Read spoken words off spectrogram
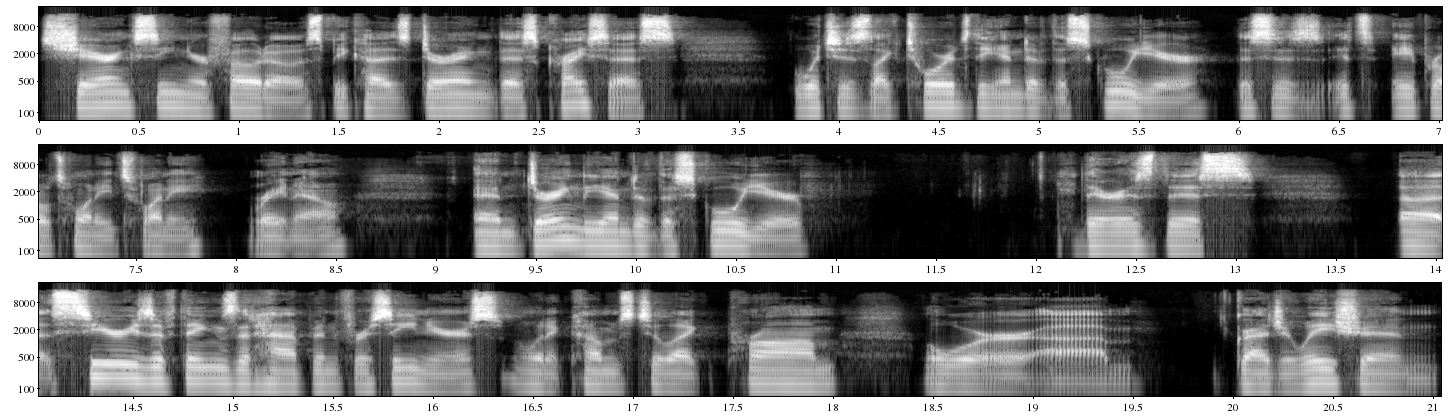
sharing senior photos because during this crisis, which is like towards the end of the school year, this is it's April 2020 right now. And during the end of the school year, there is this uh, series of things that happen for seniors when it comes to like prom or um, graduation.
